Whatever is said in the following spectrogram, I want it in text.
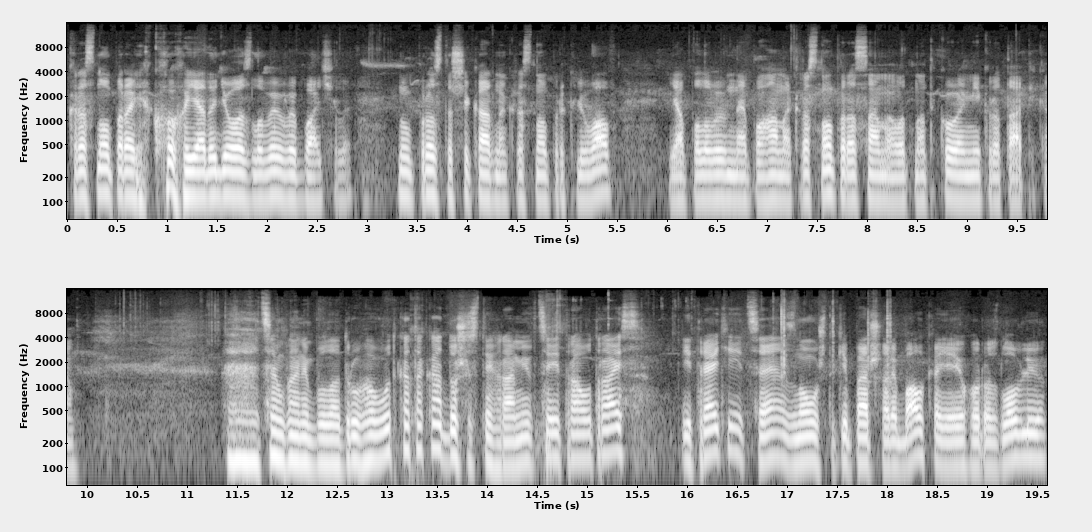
краснопера, якого я до нього зловив, ви бачили. Ну, просто шикарно краснопер клював. Я половив непогано краснопера саме от на такого мікротапіка. Е, Це в мене була друга вудка така, до 6 грамів цей траут райс. І третій це знову ж таки перша рибалка, я його розловлюю.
